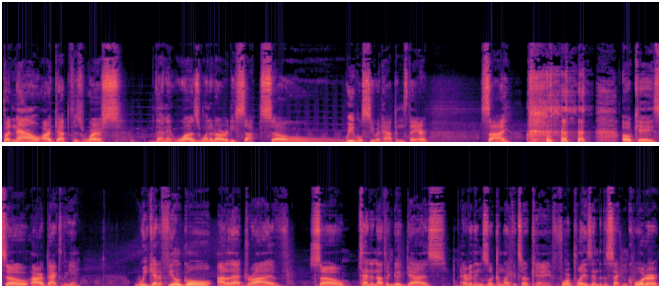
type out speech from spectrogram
but now our depth is worse than it was when it already sucked. So we will see what happens there. Sigh. okay, so all right, back to the game. We get a field goal out of that drive. So 10 to nothing good, guys. Everything's looking like it's okay. Four plays into the second quarter.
